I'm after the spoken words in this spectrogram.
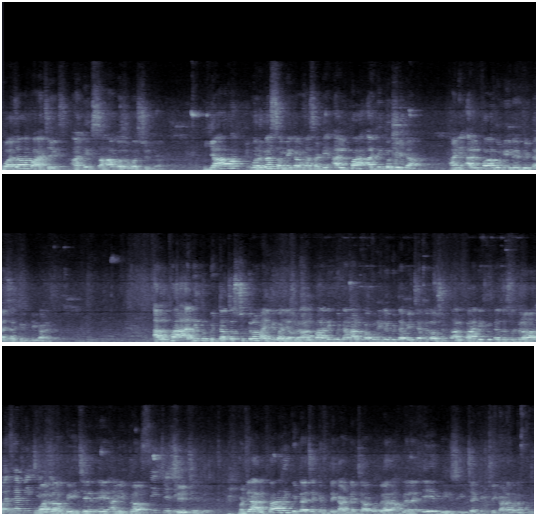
वजा पाच एक्स अधिक सहा बरोबर शून्य. या वर्ग समीकरणासाठी अल्फा अधिक बीटा आणि अल्फा गुणिले बीटाच्या किमती काढायच्या. अल्फा अधिक बीटाचं सूत्र माहिती पाहिजे आपल्याला. अल्फा अधिक बीटा अल्फा गुणिले बीटा विचारलं जाऊ शकतं. अल्फा अधिक बीटाचं सूत्र वजा बी छेद. ए आणि इथं सी. छेद ए. म्हणजे अल्फा अधिक बीटाच्या किमती काढण्याच्या अगोदर आपल्याला ए बी सी च्या किमती काढाव्या लागतील.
